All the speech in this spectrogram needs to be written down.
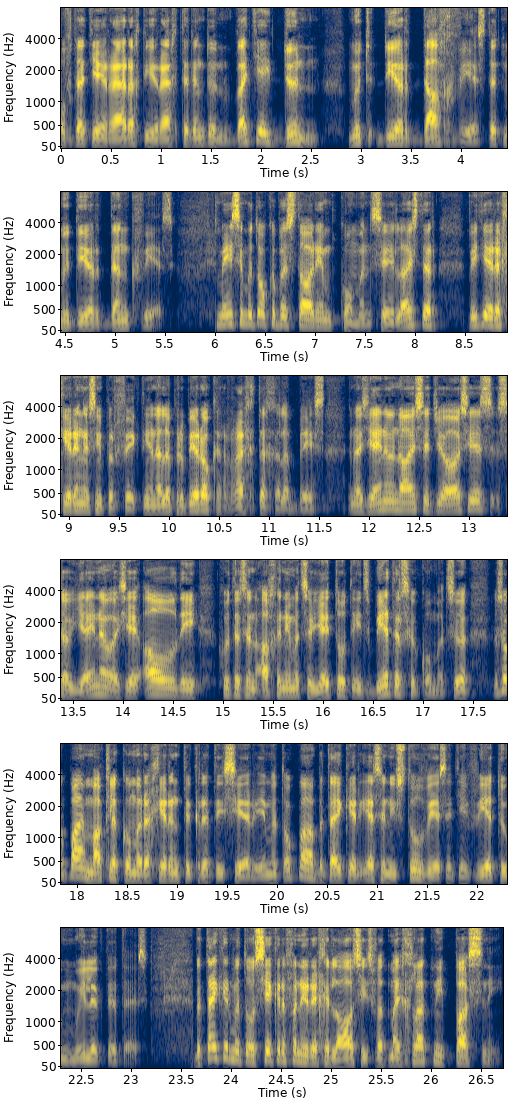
of dat jy regtig die regte ding doen. Wat jy doen moet deurdag wees. Dit moet deurdink wees mense moet ook op 'n stadium kom en sê, luister, weet jy regering is nie perfek nie en hulle probeer ook regtig hulle bes. En as jy nou in daai situasie is, sou jy nou as jy al die goeders in ag geneem het, sou jy tot iets beters gekom het. So, dis ook baie maklik om 'n regering te kritiseer. Jy moet ook maar baie keer eers in die stoel wees dat jy weet hoe moeilik dit is. Baie keer moet ons sekere van die regulasies wat my glad nie pas nie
